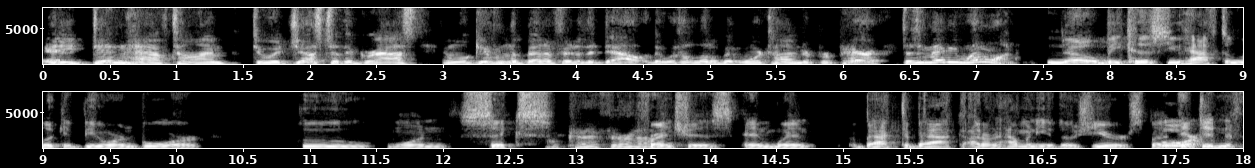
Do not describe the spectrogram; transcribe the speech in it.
that he didn't have time to adjust to the grass and we'll give him the benefit of the doubt that with a little bit more time to prepare, does he maybe win one? No, because you have to look at Bjorn Borg, who won six okay, fair enough. Frenches and went back to back. I don't know how many of those years, but four. it didn't.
